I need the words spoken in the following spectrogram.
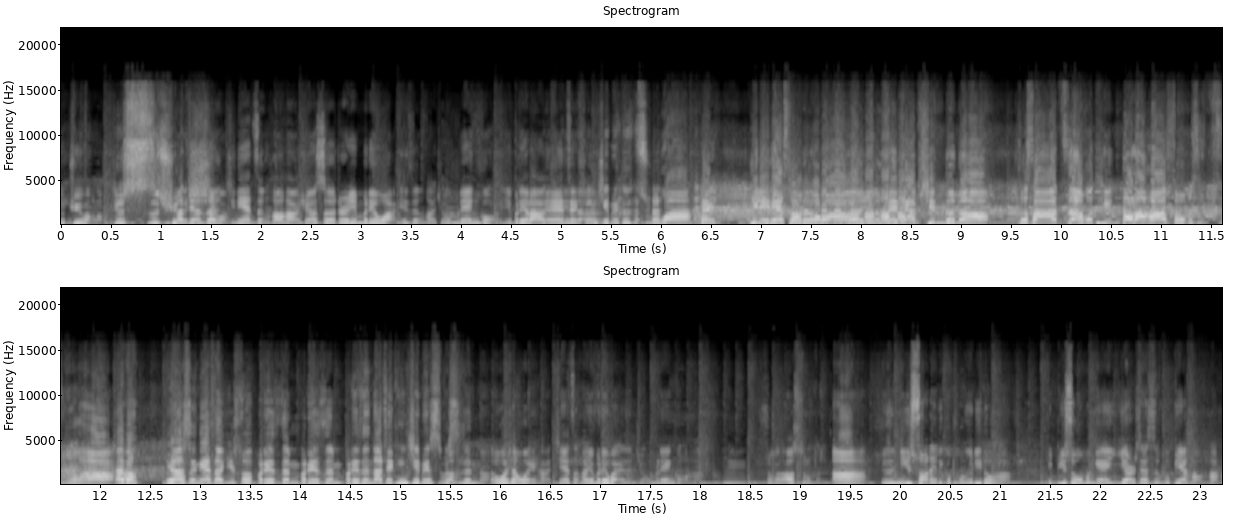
就绝望了。就失去那这样子，了希望今。天正好哈，薛老师这儿也没得外人哈，就我们两个，也没得哪个哎，在听节目都是猪啊！嘿，你那天说那个话，我有人在底下评论了哈，说啥子啊？我听到了哈，说我们是猪哈。哎不，李老师按照你说不得人，不得人，不得人，那在听节目是不是人了那？我想问一下，今天正好也没得外人，就我们两个哈。嗯说个老实龙门阵，啊，就是你耍的那个朋友里头哈，就比如说我们按一二三四五编号哈，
